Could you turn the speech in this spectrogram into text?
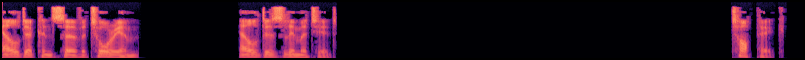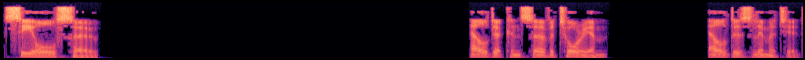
Elder Conservatorium Elders Limited Topic. See also. Elder Conservatorium. Elders Limited.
